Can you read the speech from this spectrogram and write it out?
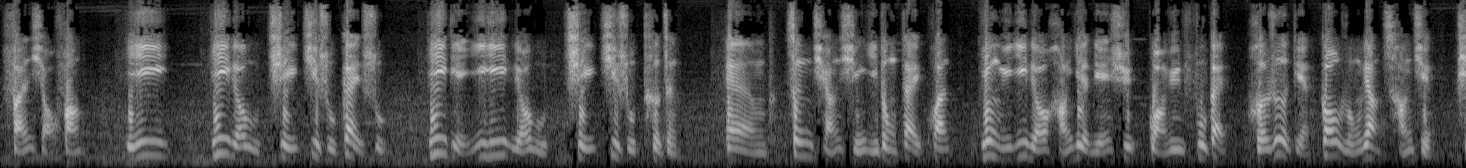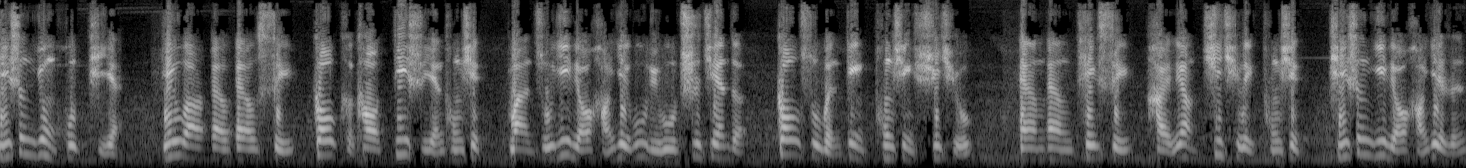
樊小芳。一、医疗五 G 技术概述。一点一医疗五 G 技术特征：M 增强型移动带宽，用于医疗行业连续广域覆盖和热点高容量场景，提升用户体验。URLLC 高可靠低时延通信，满足医疗行业物与物之间的高速稳定通信需求。MMTC 海量机器类通信，提升医疗行业人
